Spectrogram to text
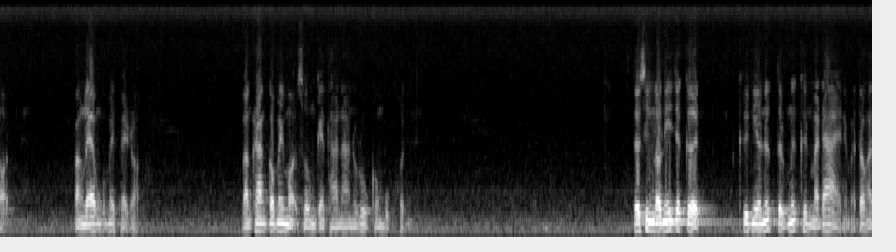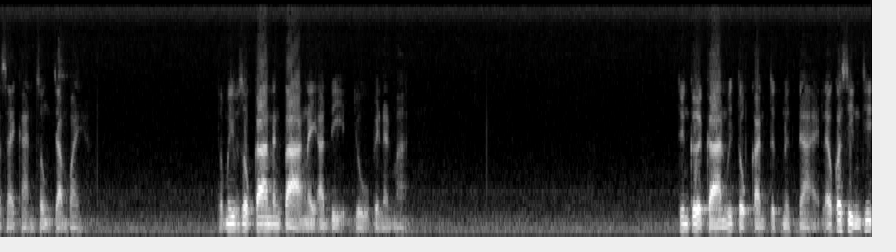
ลอด ฟังแล้วมันก็ไม่ไพเราะบางครั้งก็ไม่เหมาะสมแก่ฐานานุรูปของบุคคล แต่สิ่งเหล่านี้จะเกิดคือเหนียวนึกตรึกนึกขึ้นมาได้เนี่ยมันต้องอาศัยการทรงจำไว้ ต้องมีประสบการณ์ต่าง ๆ ในอดีตอยู่เป็นนั้นมาก จึงเกิดการวิตกการตึกนึกได้ แล้วก็สิ่งที่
